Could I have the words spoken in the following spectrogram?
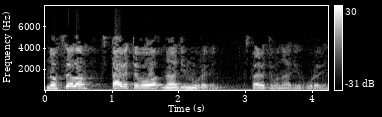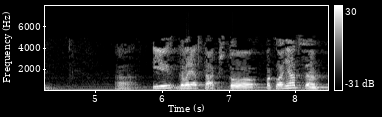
Но в целом ставят его на один уровень. Ставят его на один уровень. Э, и говорят так, что поклоняться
